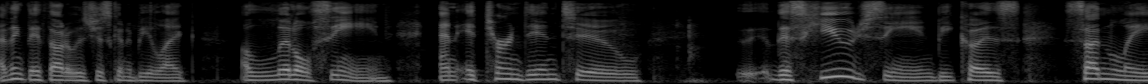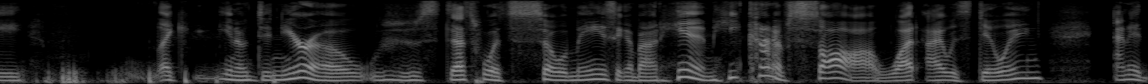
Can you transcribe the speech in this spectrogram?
I think they thought it was just going to be like a little scene. And it turned into uh, this huge scene because suddenly, like, you know, De Niro, was, that's what's so amazing about him. He kind of saw what I was doing and it,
